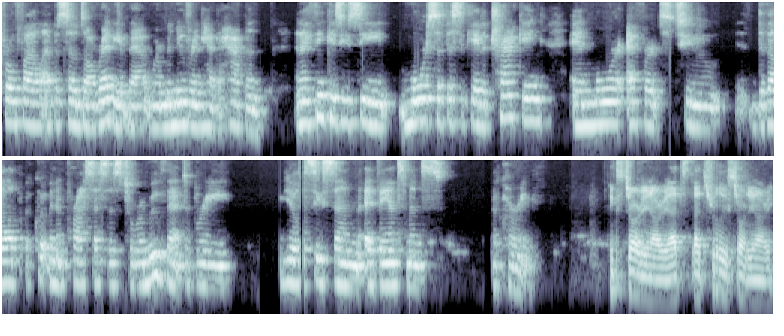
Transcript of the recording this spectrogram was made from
profile episodes already of that where maneuvering had to happen. And I think as you see more sophisticated tracking and more efforts to develop equipment and processes to remove that debris, you'll see some advancements occurring. Extraordinary. That's that's really extraordinary.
